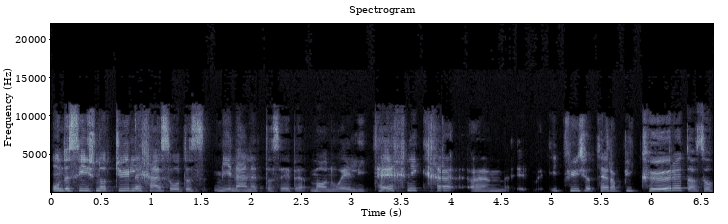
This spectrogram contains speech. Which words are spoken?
und es ist natürlich auch so, dass wir nennen das eben manuelle Techniken ähm, in die Physiotherapie gehören. Also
